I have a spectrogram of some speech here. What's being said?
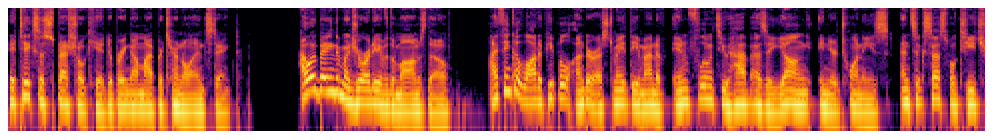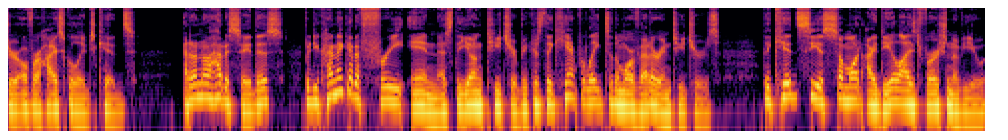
It takes a special kid to bring out my paternal instinct. I would bang the majority of the moms, though. I think a lot of people underestimate the amount of influence you have as a young, in your 20s, and successful teacher over high school age kids. I don't know how to say this, but you kind of get a free in as the young teacher because they can't relate to the more veteran teachers. The kids see a somewhat idealized version of you,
